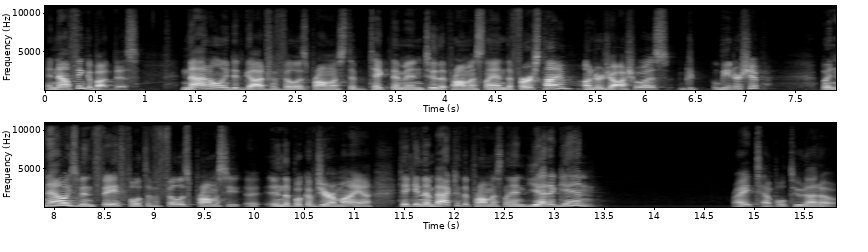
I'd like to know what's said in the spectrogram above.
And now think about this. Not only did God fulfill his promise to take them into the promised land the first time under Joshua's leadership, but now he's been faithful to fulfill his promise uh, in the book of Jeremiah, taking them back to the promised land yet again right? Temple 2.0.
